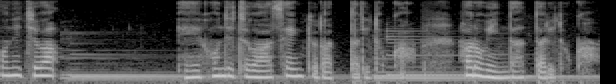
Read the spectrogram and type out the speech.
こんにちは、えー、本日は選挙だったりとかハロウィンだったりとか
